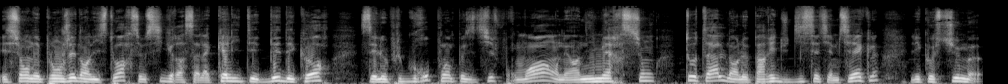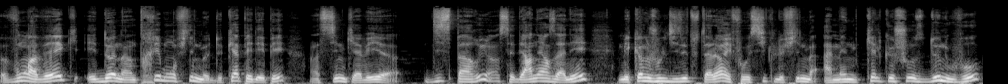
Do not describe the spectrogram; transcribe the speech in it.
et si on est plongé dans l'histoire, c'est aussi grâce à la qualité des décors, c'est le plus gros point positif pour moi, on est en immersion totale dans le Paris du XVIIe siècle, les costumes vont avec et donnent un très bon film de KPDP, un signe qui avait... Disparu hein, ces dernières années, mais comme je vous le disais tout à l'heure, il faut aussi que le film amène quelque chose de nouveau,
